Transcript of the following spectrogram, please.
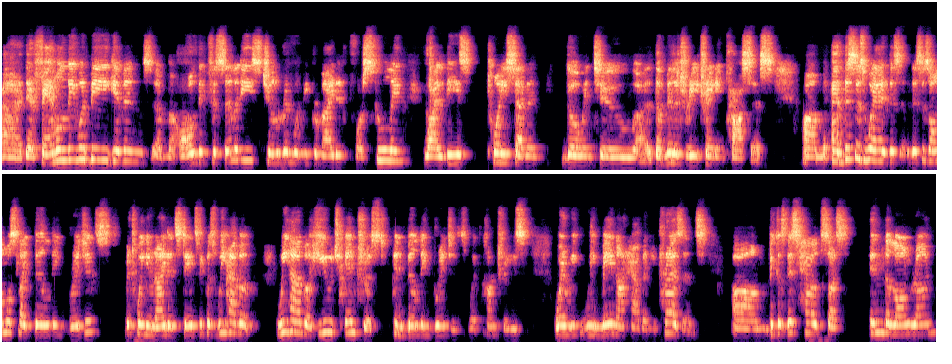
uh, their family would be given um, all the facilities. Children would be provided for schooling, while these 27 go into uh, the military training process. Um, and this is where this this is almost like building bridges between the United States because we have a we have a huge interest in building bridges with countries where we, we may not have any presence um, because this helps us in the long run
